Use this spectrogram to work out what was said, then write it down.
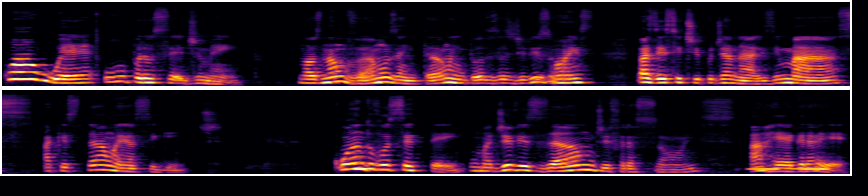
Qual é o procedimento? Nós não vamos, então, em todas as divisões, fazer esse tipo de análise, mas a questão é a seguinte: quando você tem uma divisão de frações, a regra é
